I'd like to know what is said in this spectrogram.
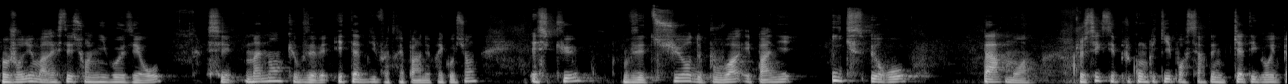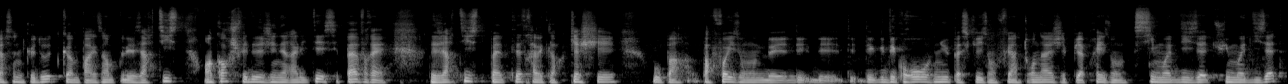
Aujourd'hui, on va rester sur le niveau 0. C'est maintenant que vous avez établi votre épargne de précaution, est-ce que vous êtes sûr de pouvoir épargner X euros par mois? Je sais que c'est plus compliqué pour certaines catégories de personnes que d'autres, comme par exemple les artistes. Encore, je fais des généralités, c'est pas vrai. Les artistes, peut-être avec leur cachet, ou parfois ils ont des, des, gros revenus parce qu'ils ont fait un tournage et puis après ils ont 6 mois de disette, 8 mois de disette.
